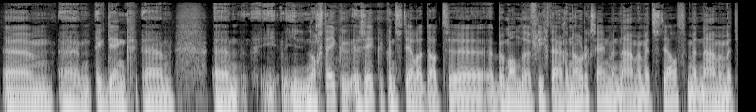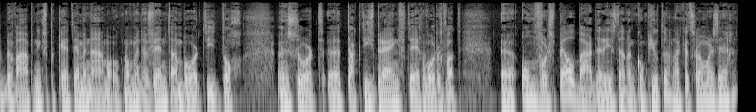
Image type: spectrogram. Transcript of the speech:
Um, um, ik denk um, je nog zeker, zeker kunt stellen dat uh, bemande vliegtuigen nodig zijn. Met name met stealth, met name met het bewapeningspakket... en met name ook nog met een vent aan boord die toch een soort uh, tactisch brein vertegenwoordigt... wat uh, onvoorspelbaarder is dan een computer, laat ik het zo maar zeggen.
